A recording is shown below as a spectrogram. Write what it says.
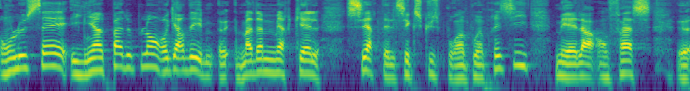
On le sait, il n'y a pas de plan. Regardez, euh, Madame Merkel, certes, elle s'excuse pour un point précis, mais elle a en face euh,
